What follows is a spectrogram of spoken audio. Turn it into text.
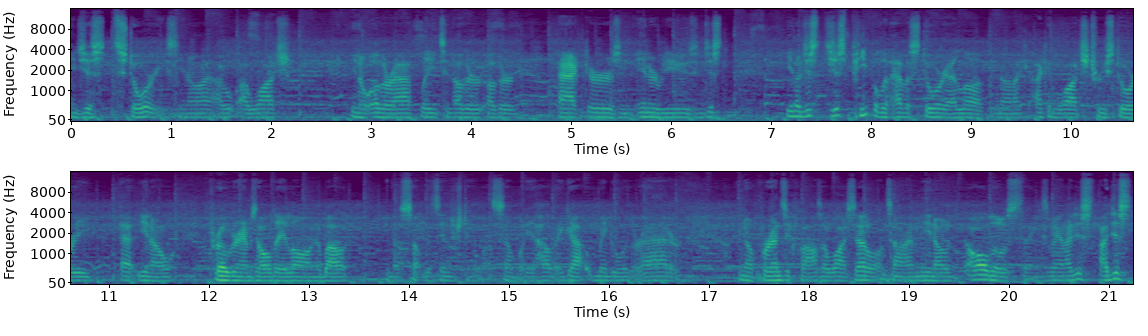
and just stories. You know, I, I watch, you know, other athletes and other other actors and interviews and just, you know, just just people that have a story I love. You know, and I, I can watch true story, at, you know, programs all day long about, you know, something that's interesting about somebody, how they got maybe where they're at, or you know, forensic files. I watch that all the time. You know, all those things, man. I just, I just,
